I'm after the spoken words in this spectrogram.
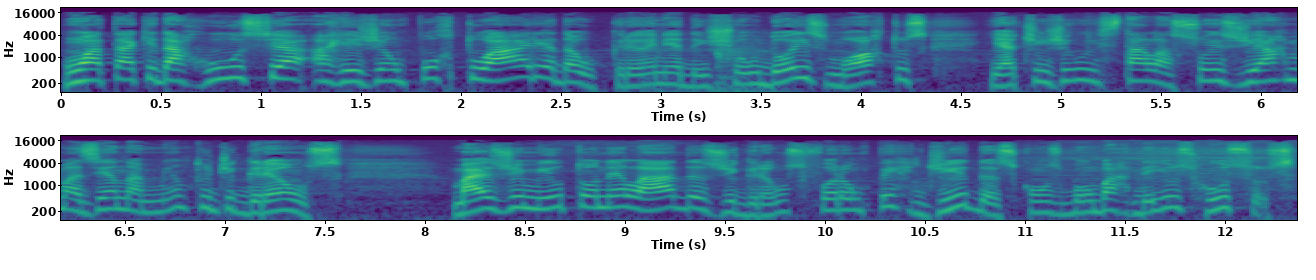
Um ataque da Rússia à região portuária da Ucrânia deixou dois mortos e atingiu instalações de armazenamento de grãos. Mais de mil toneladas de grãos foram perdidas com os bombardeios russos.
